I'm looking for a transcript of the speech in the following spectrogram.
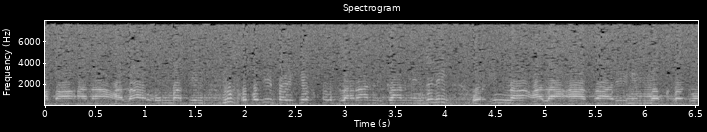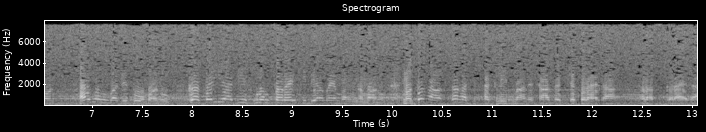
آباءنا على امه موږ په دې خلق لاران پلاران من مندلي و انا على آثارهم مقتدون امون موږ دو منو که صحیح حدیث موږ ته راشي بیا به یې موږ نه منو نو دغه دغه تقلید باندې کافر چې کړی ده رد کړی ده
